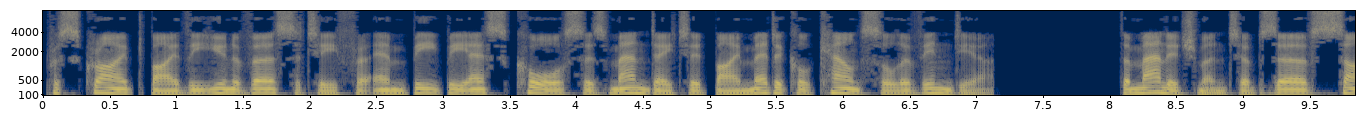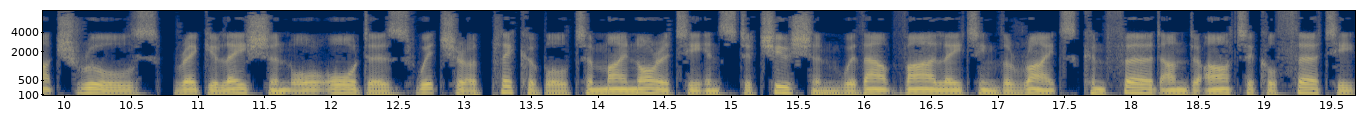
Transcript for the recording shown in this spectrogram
prescribed by the university for MBBS course as mandated by Medical Council of India. The management observes such rules, regulation or orders which are applicable to minority institution without violating the rights conferred under Article 30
